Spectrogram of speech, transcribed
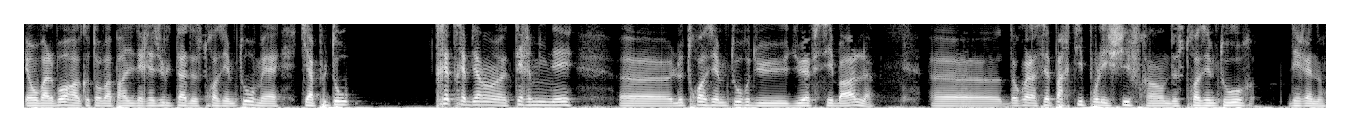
et on va le voir hein, quand on va parler des résultats de ce troisième tour, mais qui a plutôt très très bien euh, terminé euh, le troisième tour du, FC. Euh, donc voilà, c'est parti pour les chiffres hein, de ce troisième tour des Renault.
